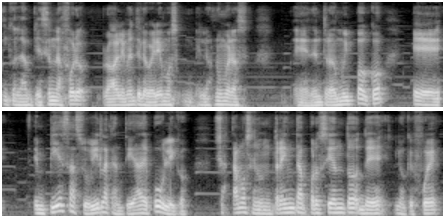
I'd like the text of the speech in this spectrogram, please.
y con la ampliación de aforo, probablemente lo veremos en los números eh, dentro de muy poco, eh, empieza a subir la cantidad de público. Ya estamos en un 30% de lo que fue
